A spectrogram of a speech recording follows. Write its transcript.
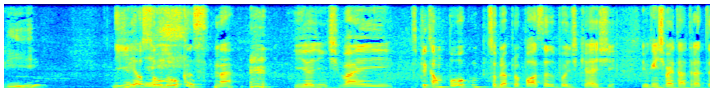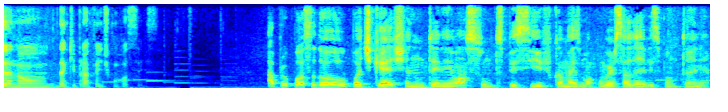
e. E eu sou o Lucas, né? E a gente vai explicar um pouco sobre a proposta do podcast e o que a gente vai estar tratando daqui pra frente com vocês. A proposta do podcast é não ter nenhum assunto específico, é mais uma conversa leve e espontânea.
